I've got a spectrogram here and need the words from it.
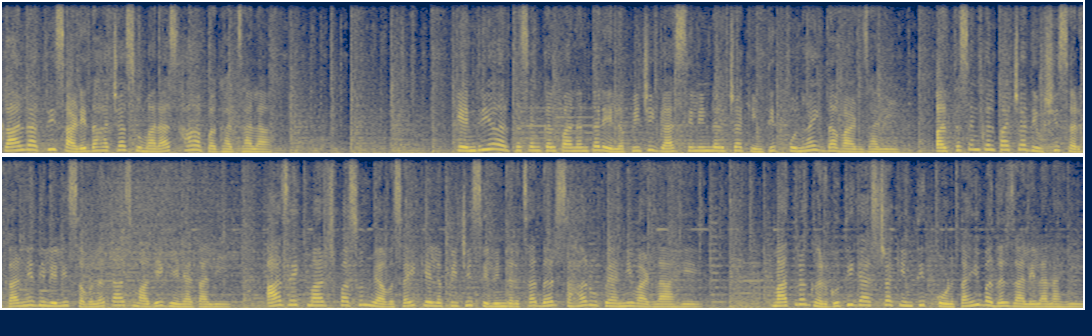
काल रात्री साडेदहाच्या सुमारास हा अपघात झाला. केंद्रीय अर्थसंकल्पानंतर एलपीजी गॅस सिलेंडरच्या किमतीत पुन्हा एकदा वाढ झाली. अर्थसंकल्पाच्या दिवशी सरकारने दिलेली सवलत आज मागे घेण्यात आली. आज एक मार्च पासून व्यावसायिक एलपीजी सिलेंडरचा दर सहा रुपयांनी वाढला आहे. मात्र घरगुती गॅसच्या किमतीत कोणताही बदल झालेला नाही.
